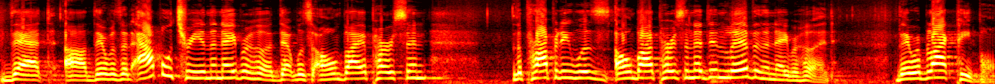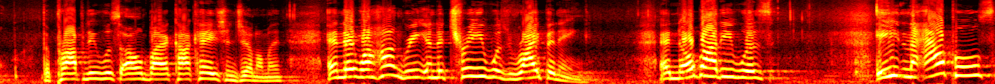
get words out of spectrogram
that uh, there was an apple tree in the neighborhood that was owned by a person the property was owned by a person that didn't live in the neighborhood. They were black people. The property was owned by a Caucasian gentleman. And they were hungry, and the tree was ripening. And nobody was eating the apples,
